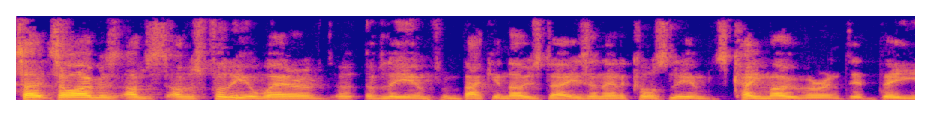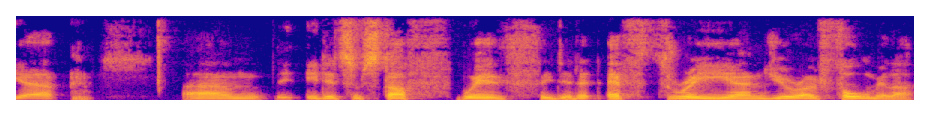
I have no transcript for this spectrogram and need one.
so, so I was, I was, I was fully aware of, of Liam from back in those days. And then, of course, Liam came over and did the, uh, um, he did some stuff with, he did it F3 and Euro Formula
